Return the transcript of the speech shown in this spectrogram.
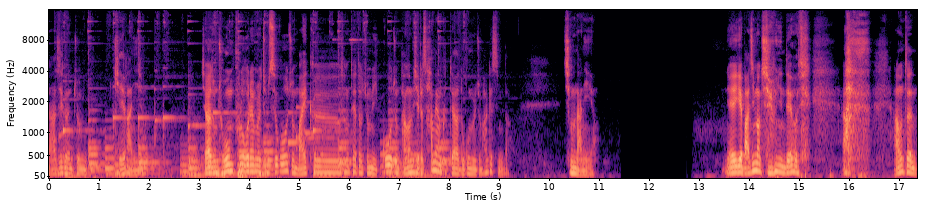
아직은 좀 기회가 아니죠. 제가 좀 좋은 프로그램을 좀 쓰고 좀 마이크 상태도 좀 있고 좀 방음실을 사면 그때야 녹음을 좀 하겠습니다. 지금은 아니에요. 예, 이게 마지막 질문인데요. 아, 아무튼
